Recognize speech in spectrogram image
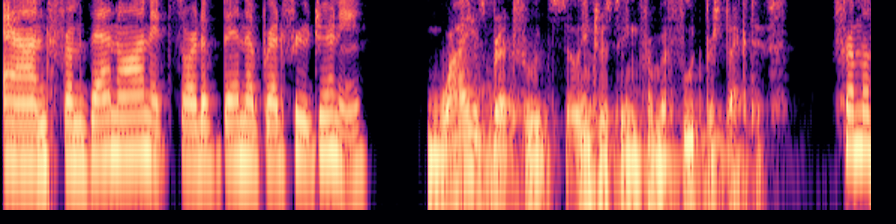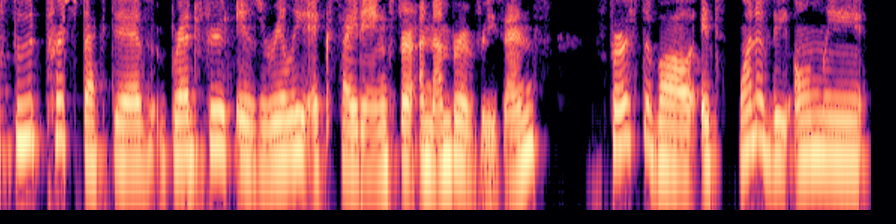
And from then on, it's sort of been a breadfruit journey. Why is breadfruit so interesting from a food perspective? From a food perspective, breadfruit is really exciting for a number of reasons. First of all, it's one of the only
